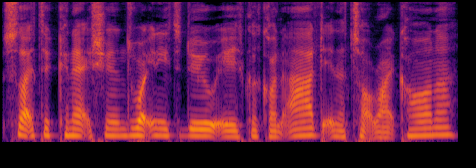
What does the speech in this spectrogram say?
selected connections, what you need to do is click on add in the top right corner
